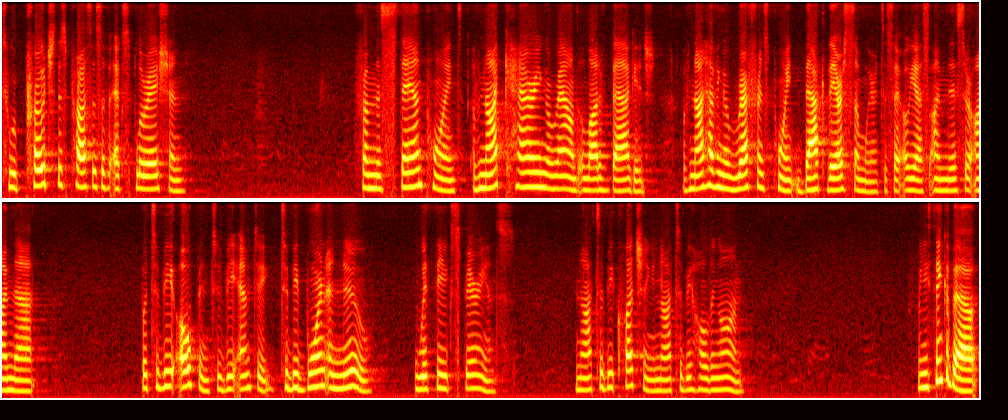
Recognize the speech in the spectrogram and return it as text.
To approach this process of exploration from the standpoint of not carrying around a lot of baggage, of not having a reference point back there somewhere to say, oh yes, I'm this or I'm that, but to be open, to be empty, to be born anew with the experience, not to be clutching not to be holding on. When you think about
